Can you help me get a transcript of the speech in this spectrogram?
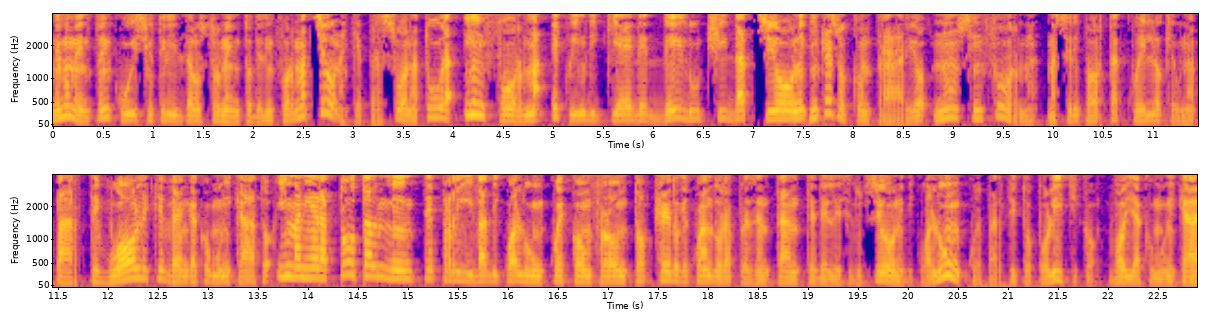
nel momento in cui si utilizza lo strumento dell'informazione, che per sua natura informa e quindi chiede delucidazioni. In caso contrario, non si informa, ma si riporta quello che una parte vuole che venga comunicato in maniera totalmente priva di qualunque confronto. Credo che quando un rappresentante delle istituzioni, di qualunque partito politico, voglia comunicare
